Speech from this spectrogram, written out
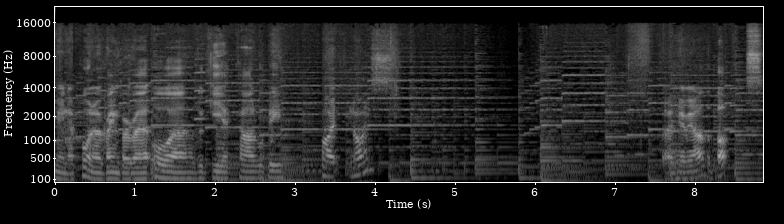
I, mean, a of Rainbow Rare or a Lugia card would be quite nice. So here we are, the box.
